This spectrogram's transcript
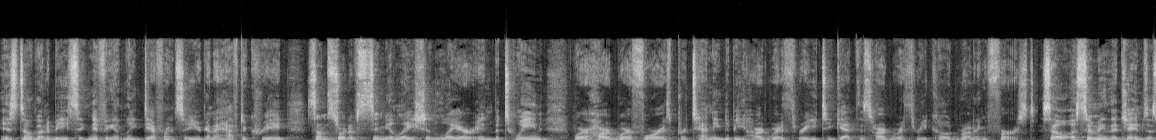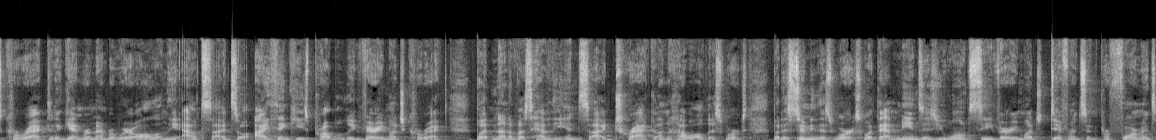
is still going to be significantly different. So you're going to have to create some sort of simulation layer in between where hardware 4 is pretending to be hardware 3 to get this hardware 3 code running first. So assuming that James is correct, and again, remember, we're all on the outside, so I think he's probably very much correct, but none of us have the inside track on how all this works. But assuming this works, what that means is you won't see very much difference in performance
